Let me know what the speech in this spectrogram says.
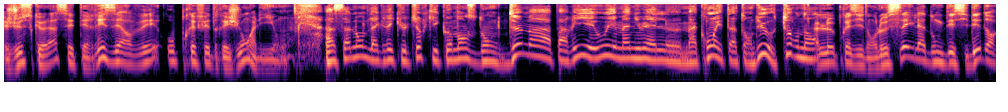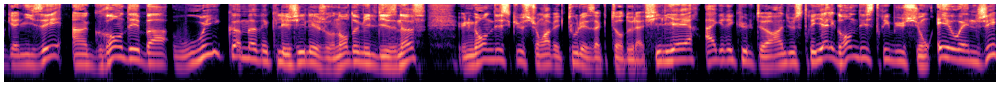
Jusque-là, c'était réservé aux préfets de région à Lyon. Un salon de l'agriculture qui commence donc demain à Paris et où Emmanuel Macron est attendu au tournant. Le président le sait, il a donc décidé d'organiser un grand débat. Oui, comme avec les Gilets jaunes en 2019. Une grande discussion avec tous les acteurs de la filière, agriculteurs, industriels, grande distribution et ONG,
